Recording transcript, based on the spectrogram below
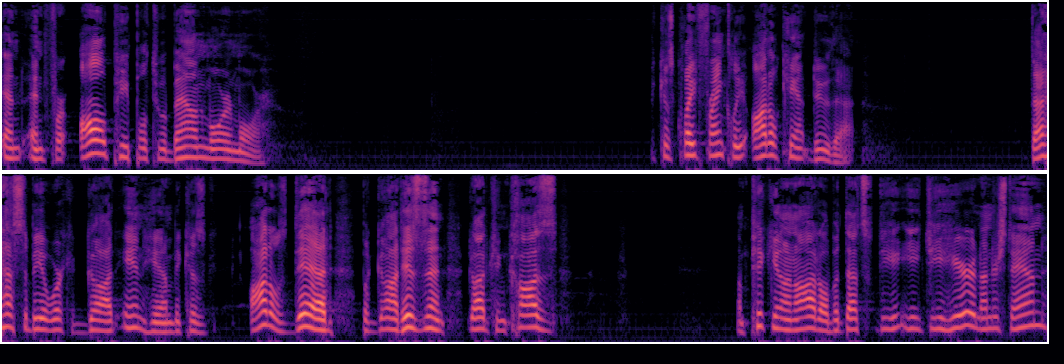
and, and for all people to abound more and more. Because, quite frankly, Otto can't do that. That has to be a work of God in him because Otto's dead, but God isn't. God can cause. I'm picking on Otto, but that's. Do you, do you hear and understand?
